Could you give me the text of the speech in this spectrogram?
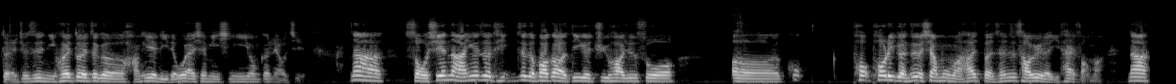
对，就是你会对这个行业里的未来一些明星应用更了解。那首先呢、因为这个题这个报告的第一个句话就是说，呃，Polygon 这个项目嘛，它本身是超越了以太坊嘛，那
